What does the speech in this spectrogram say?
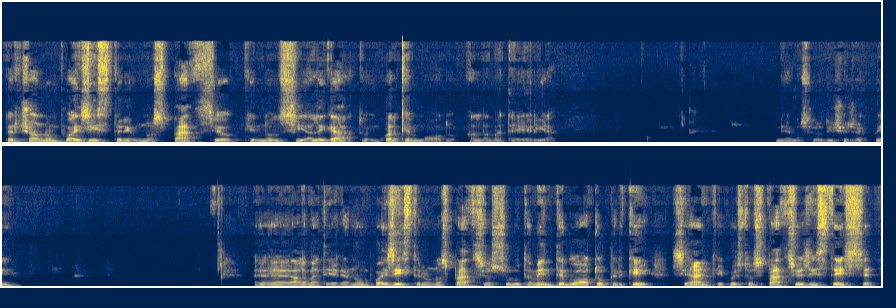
perciò non può esistere uno spazio che non sia legato in qualche modo alla materia. Vediamo se lo dice già qui eh, alla materia. Non può esistere uno spazio assolutamente vuoto perché se anche questo spazio esistesse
